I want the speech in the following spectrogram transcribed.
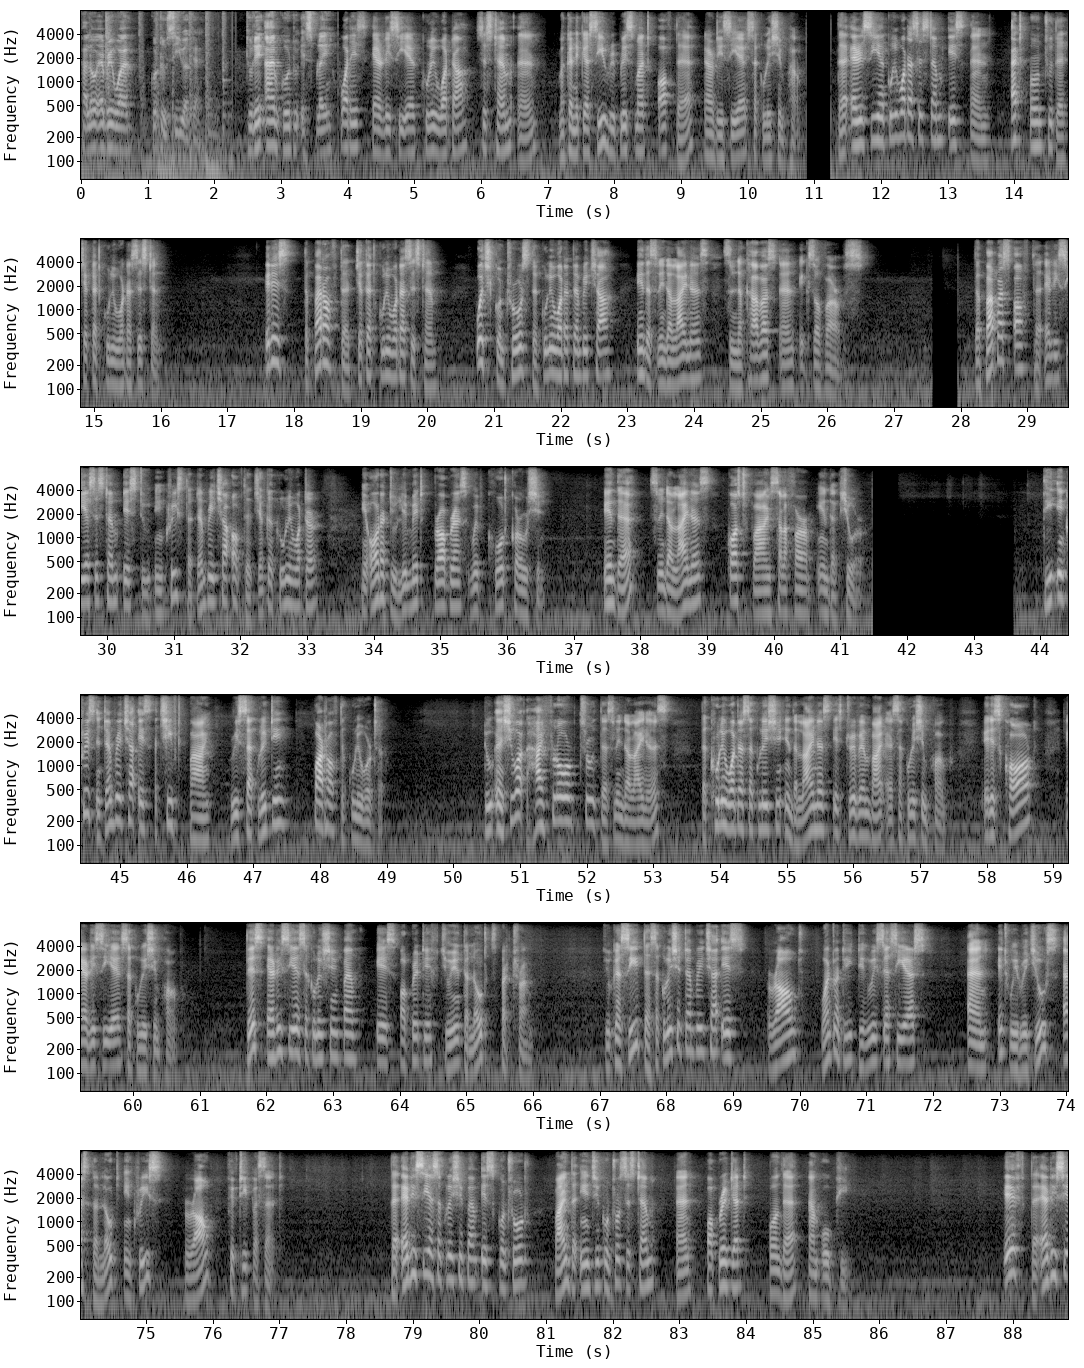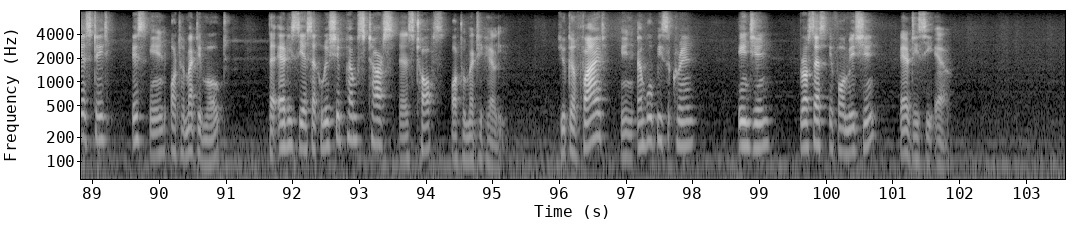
Hello everyone, good to see you again. Today I am going to explain what is LDCL cooling water system and mechanical seal replacement of the LDCL circulation pump. The LDCL cooling water system is an add-on to the jacket cooling water system. It is the part of the jacket cooling water system which controls the cooling water temperature in the cylinder liners, cylinder covers and exhaust valves. The purpose of the LDCL system is to increase the temperature of the jacket cooling water in order to limit problems with cold corrosion in the cylinder liners caused by sulfur in the fuel. The increase in temperature is achieved by recirculating part of the cooling water. To ensure high flow through the cylinder liners, the cooling water circulation in the liners is driven by a circulation pump it is called LDCL circulation pump. This LDCL circulation pump is operative during the load spectrum. You can see the circulation temperature is around 120 degrees Celsius and it will reduce as the load increase around 50%. The LDCL circulation pump is controlled by the engine control system and operated on the MOP. If the LDCL state is in automatic mode, the LDCL circulation pump starts and stops automatically. You can find in MOP screen, engine, process information, LDCL.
